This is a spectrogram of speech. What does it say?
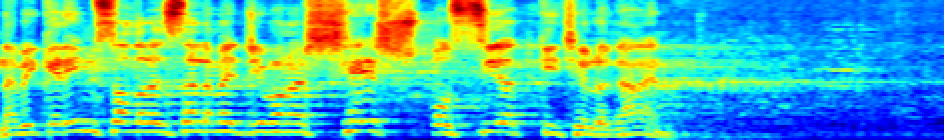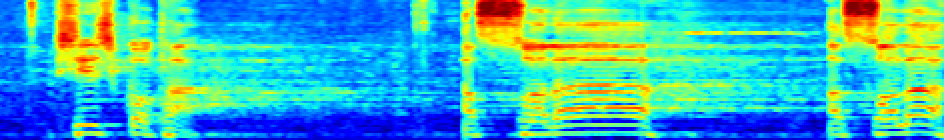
নবী করিম সাল্লামের জীবনের শেষ ওসিয়ত কি ছিল জানেন? শেষ কথা, আসসালাহ আসসালাহ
